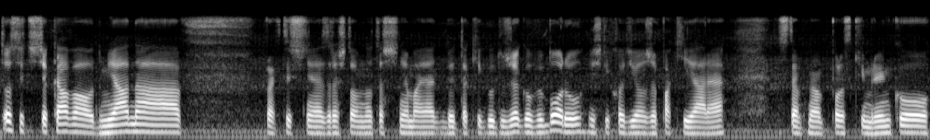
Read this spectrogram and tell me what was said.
Dosyć ciekawa odmiana. Praktycznie zresztą no też nie ma jakby takiego dużego wyboru, jeśli chodzi o rzepaki Jarę. Dostępna na polskim rynku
